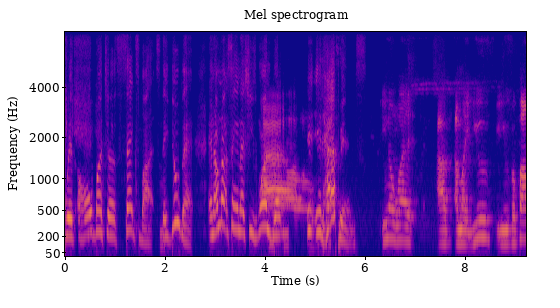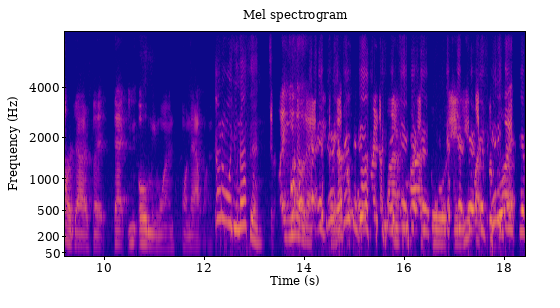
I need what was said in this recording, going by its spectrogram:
with a whole bunch of sex bots. They do that, and I'm not saying that she's one, but it, it happens. You know what? I, I'm like you've You've apologized, but that you owe me one on that one. I don't owe you nothing. Let you know Oh, that if- if that's anything, a I- good uh, if- mine if- from if- high if- school, If, and you if- like if before anything, if,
